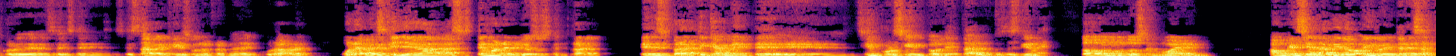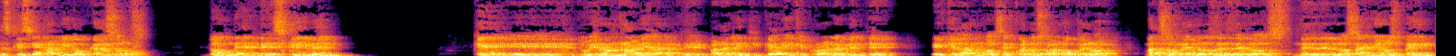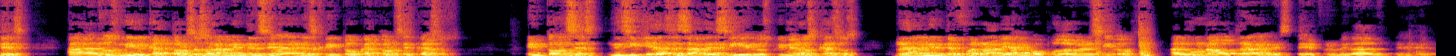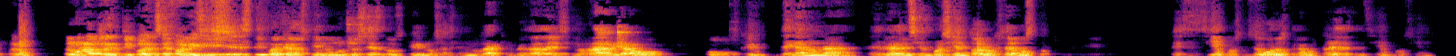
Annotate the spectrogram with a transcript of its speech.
se, se, sabe que es una enfermedad incurable. Una vez que llega al sistema nervioso central, es prácticamente eh, 100% letal, es decir, todo el mundo se muere. Aunque sí han habido, y lo interesante es que sí han habido casos donde describen que eh, tuvieron rabia eh, paralítica y que probablemente eh, quedaron con secuelas o algo, pero más o menos desde los, desde los años 20 a 2014 solamente se han escrito 14 casos. Entonces, ni siquiera se sabe si en los primeros casos realmente fue rabia o pudo haber sido alguna otra este, enfermedad, eh, bueno, algún otro tipo de encefalitis. Sí, este tipo de casos tiene muchos sesgos que nos hacen dudar que en verdad haya sido rabia o, o que tengan una calidad del 100%. Lo que sabemos es 100% seguro es que la mortalidad es del 100%.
